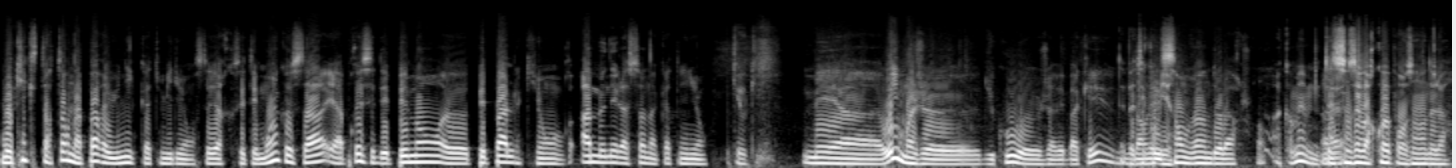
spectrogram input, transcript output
Le Kickstarter n'a pas réuni 4 millions. C'est-à-dire que c'était moins que ça. Et après, c'est des paiements euh, PayPal qui ont amené la somme à 4 millions. Ok, ok. Mais euh, oui, moi, je, du coup, euh, j'avais T'as dans les combien? 120 dollars, je crois. Ah, quand même. Ouais. sans savoir quoi pour 120 dollars?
